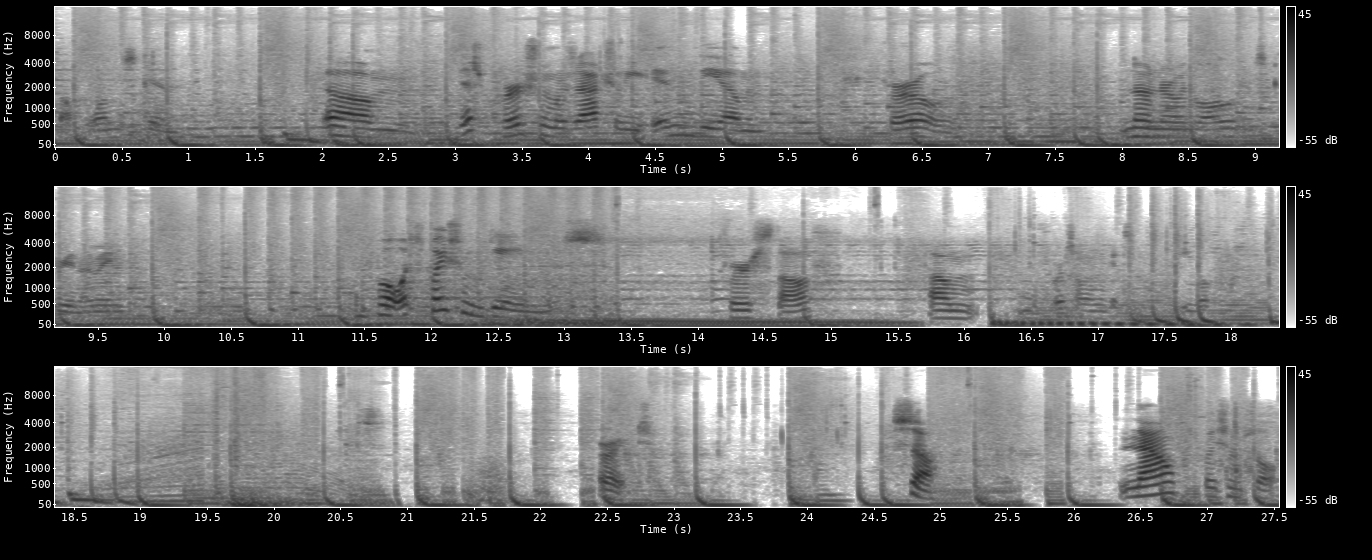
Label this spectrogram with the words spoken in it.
Got one skin. Um, this person was actually in the um trailer. No, no, in the loading screen. I mean, but let's play some games. First off, um, first I want to get some evil. All right. So now play some solos.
